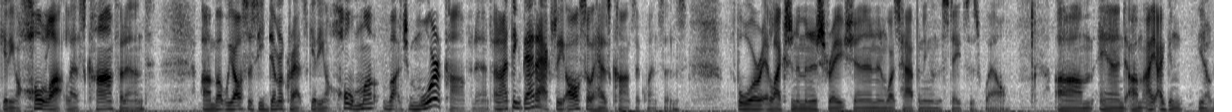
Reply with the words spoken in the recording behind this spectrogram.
getting a whole lot less confident um, but we also see Democrats getting a whole much more confident, and I think that actually also has consequences for election administration and what's happening in the states as well. Um, and um, I, I, can, you know,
